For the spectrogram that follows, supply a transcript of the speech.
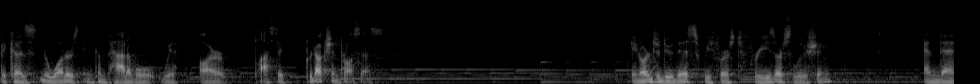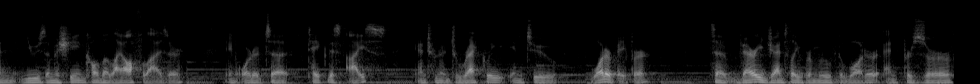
because the water is incompatible with our plastic production process. In order to do this, we first freeze our solution and then use a machine called a lyophilizer in order to take this ice and turn it directly into water vapor to very gently remove the water and preserve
